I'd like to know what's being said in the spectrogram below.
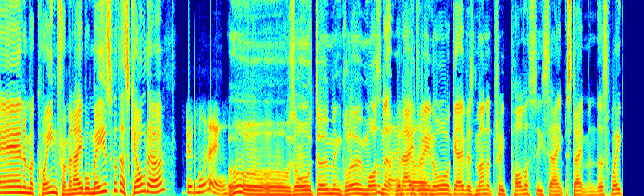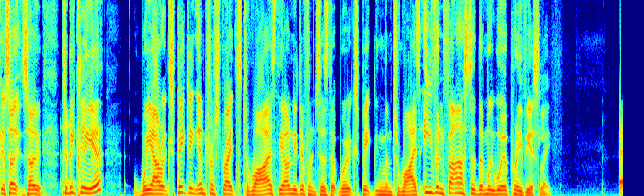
Hannah McQueen from Enable Me is with us. Kia ora. Good morning. Oh, it was all doom and gloom, wasn't it, I when know. Adrian Orr gave his monetary policy statement this week? So, so to be clear, we are expecting interest rates to rise. The only difference is that we're expecting them to rise even faster than we were previously. Uh,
